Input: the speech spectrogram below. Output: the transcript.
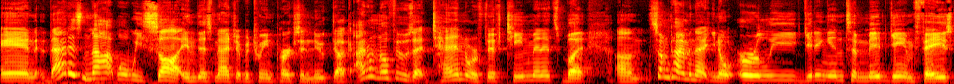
And that is not what we saw in this matchup between Perkz and Nukeduck. I don't know if it was at 10 or 15 minutes, but um, sometime in that, you know, early, getting into mid-game phase,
